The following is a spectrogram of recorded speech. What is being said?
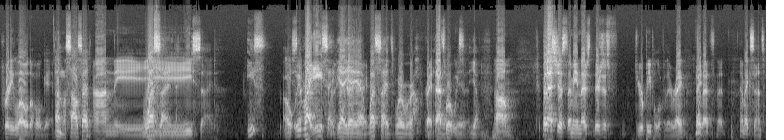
pretty low the whole game. on the south side, On the West side. east side. east. Oh, East side. right, east side. Right, Yeah, yeah, right, yeah. right, West side's where we're. Right, that's where we sit. Yep. Um, but that's just, I mean, there's there's just fewer people over there, right? So Right. that's that, that makes sense.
